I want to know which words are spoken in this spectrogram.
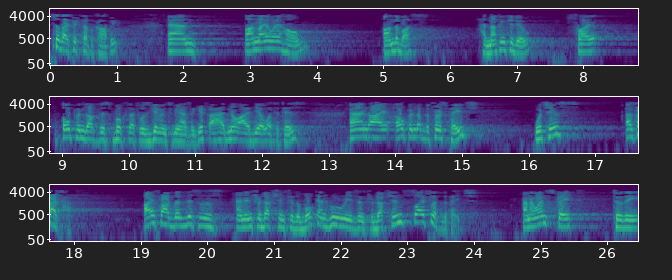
So I picked up a copy, and on my way home, on the bus, had nothing to do, so I opened up this book that was given to me as a gift. I had no idea what it is. And I opened up the first page, which is Al-Fatiha. I thought that this is an introduction to the book, and who reads introductions? So I flipped the page. And I went straight to the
